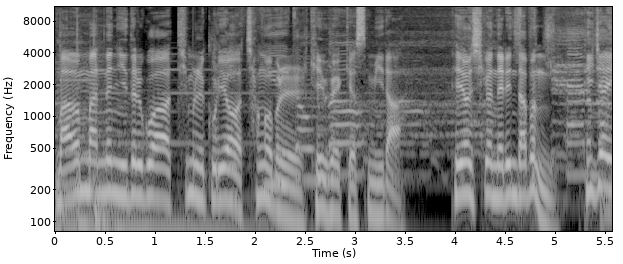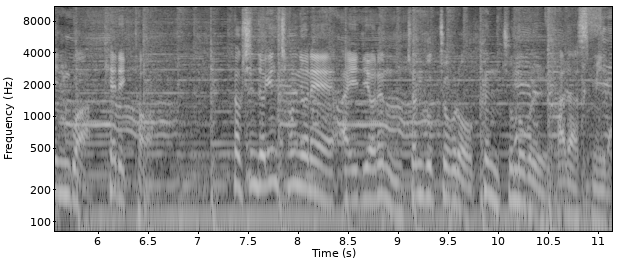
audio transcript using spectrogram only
마음 맞는 이들과 팀을 꾸려 창업을 계획했습니다. 태연 씨가 내린 답은 디자인과 캐릭터. 혁신적인 청년의 아이디어는 전국적으로 큰 주목을 받았습니다.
